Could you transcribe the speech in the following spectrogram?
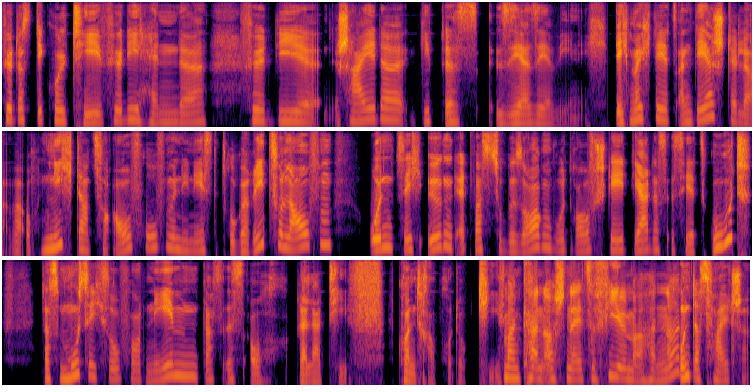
für das Dekolleté, für die Hände, für die Scheide gibt es sehr, sehr wenig. Ich möchte jetzt an der Stelle aber auch nicht dazu aufrufen, in die nächste Drogerie zu laufen und sich irgendetwas zu besorgen, wo drauf steht, ja, das ist jetzt gut, das muss ich sofort nehmen, das ist auch relativ kontraproduktiv. Man kann auch schnell zu viel machen, ne? Und das Falsche.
